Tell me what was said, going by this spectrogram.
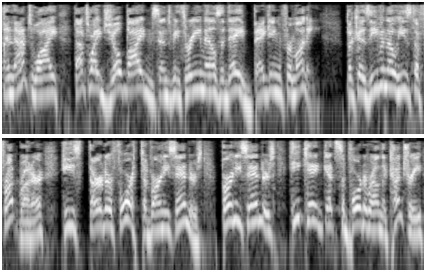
And that's why that's why Joe Biden sends me 3 emails a day begging for money. Because even though he's the front runner, he's third or fourth to Bernie Sanders. Bernie Sanders, he can't get support around the country,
